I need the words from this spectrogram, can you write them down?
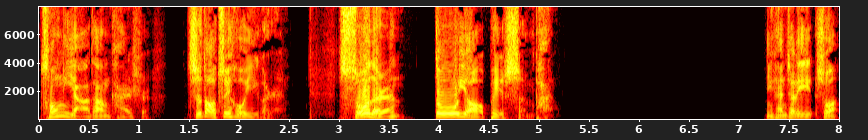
从亚当开始，直到最后一个人，所有的人都要被审判。你看这里说，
